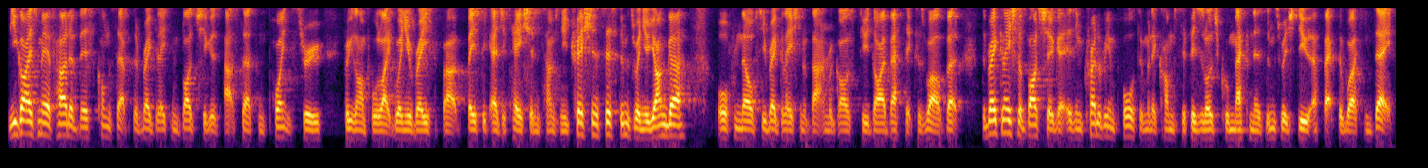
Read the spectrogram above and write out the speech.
you guys may have heard of this concept of regulating blood sugars at certain points through, for example, like when you're raised about basic education in terms of nutrition systems when you're younger, or from the obviously regulation of that in regards to diabetics as well. But the regulation of blood sugar is incredibly important when it comes to physiological mechanisms which do affect the working day.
